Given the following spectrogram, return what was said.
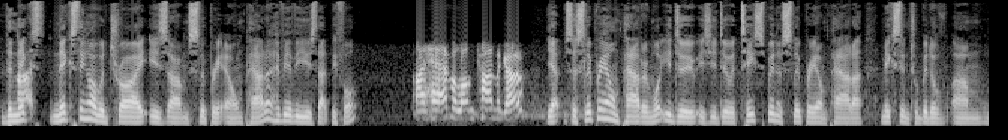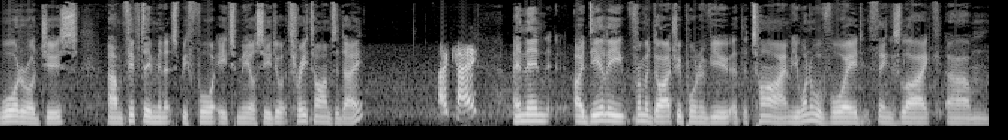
the next next thing i would try is um, slippery elm powder have you ever used that before I have a long time ago. Yep. So slippery elm powder, and what you do is you do a teaspoon of slippery elm powder mixed into a bit of um, water or juice, um, 15 minutes before each meal. So you do it three times a day, Okay. and then ideally, from a dietary point of view, at the time you want to avoid things like, um,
